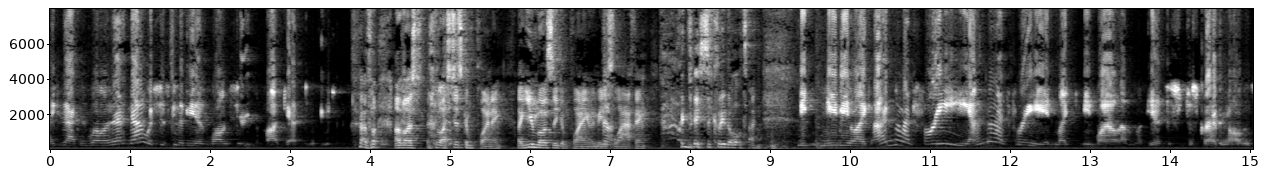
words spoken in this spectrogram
exactly. Well, and that, now it's just going to be a long series of podcasts in the future. of, us, of us just complaining, like you mostly complaining, and me just laughing, like basically the whole time. Me- Maybe like I'm not free. I'm not free, and like meanwhile I'm you know just describing all this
